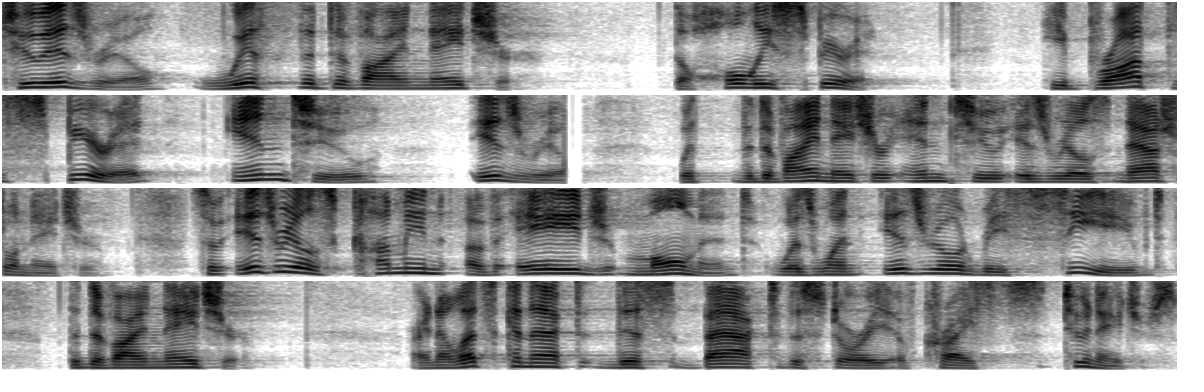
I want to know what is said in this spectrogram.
to Israel with the divine nature the Holy Spirit. He brought the Spirit into Israel with the divine nature into Israel's natural nature. So Israel's coming of age moment was when Israel received the divine nature. All right, now let's connect this back to the story of Christ's two natures.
